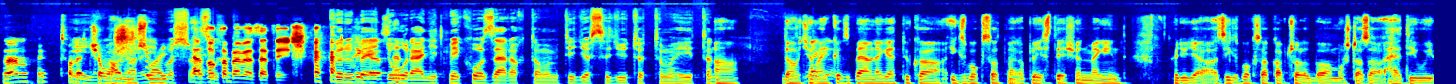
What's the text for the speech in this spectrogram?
nem? Itt van egy Így csomó. van. Most Én most Ez volt a bevezetés. Körülbelül Igen, egy órányit még hozzáraktam, amit így összegyűjtöttem a héten. Aha. De hogyha Meg- közben emlegettük a Xboxot, meg a Playstation megint, hogy ugye az xbox kapcsolatban most az a heti új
